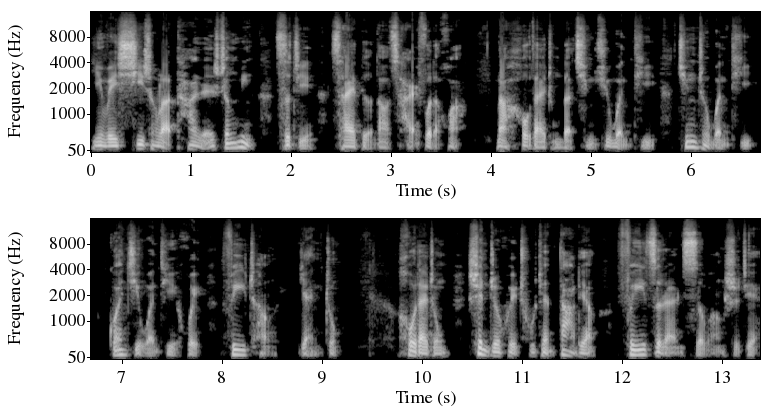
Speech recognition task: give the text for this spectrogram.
因为牺牲了他人生命，自己才得到财富的话，那后代中的情绪问题、精神问题、关系问题会非常严重，后代中甚至会出现大量非自然死亡事件。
